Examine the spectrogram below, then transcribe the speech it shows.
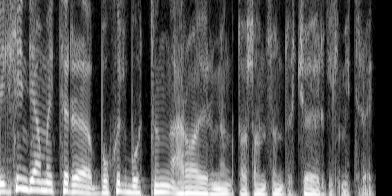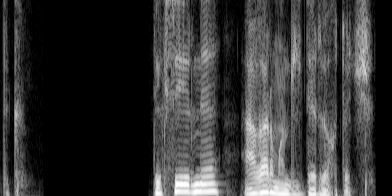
Дэлхийн диаметр бүхэл бүтэн 12742 км байдаг. Тэгсэрнэ агаар мандал дээр тогтож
